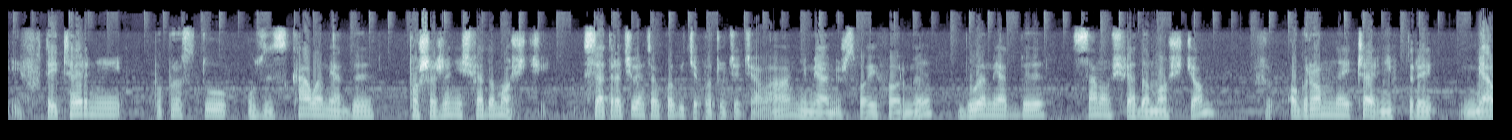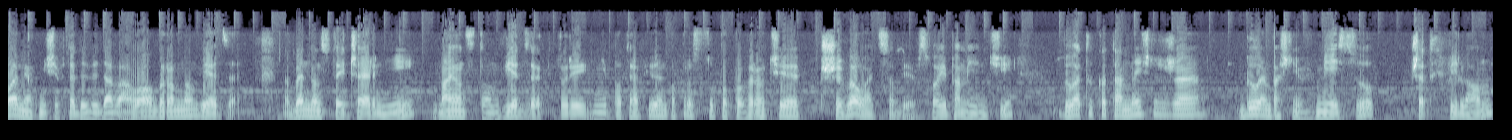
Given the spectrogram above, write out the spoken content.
I w tej czerni po prostu uzyskałem jakby poszerzenie świadomości. Zatraciłem całkowicie poczucie ciała, nie miałem już swojej formy. Byłem jakby samą świadomością w ogromnej czerni, w której miałem, jak mi się wtedy wydawało, ogromną wiedzę. No, będąc w tej czerni, mając tą wiedzę, której nie potrafiłem po prostu po powrocie przywołać sobie w swojej pamięci, była tylko ta myśl, że byłem właśnie w miejscu przed chwilą,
